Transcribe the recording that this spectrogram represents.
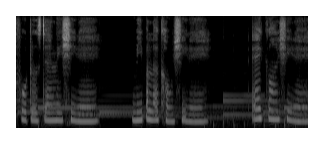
ဖိုတိုစတန်လေးရှိတယ်မီးပလက်ခုံရှိတယ်အဲကွန်ရှိတယ်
